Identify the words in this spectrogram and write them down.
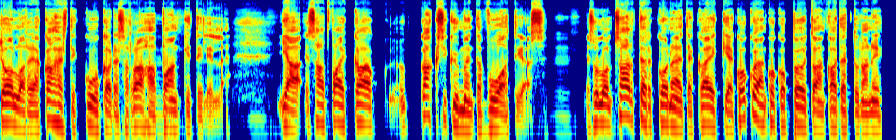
dollaria kahdesti kuukaudessa rahaa mm. pankkitilille ja saat vaikka 20-vuotias mm. ja sulla on charterkoneet ja kaikki ja koko ajan koko pöytä on katettuna, niin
